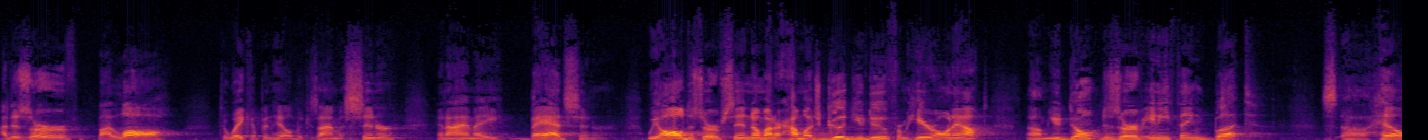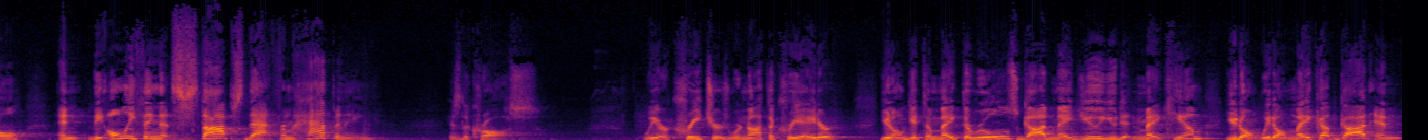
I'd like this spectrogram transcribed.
I deserve, by law, to wake up in hell because I am a sinner and I am a bad sinner. We all deserve sin, no matter how much good you do from here on out. Um, you don't deserve anything but uh, hell. And the only thing that stops that from happening is the cross. We are creatures, we're not the creator. You don't get to make the rules. God made you, you didn't make him. You don't, we don't make up God. And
